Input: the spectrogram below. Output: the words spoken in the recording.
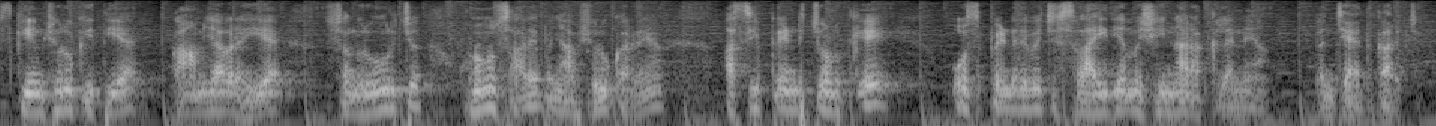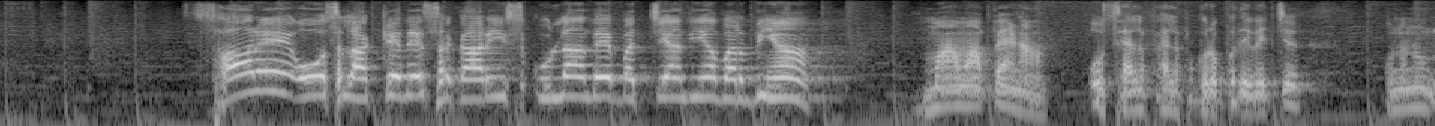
ਸਕੀਮ ਸ਼ੁਰੂ ਕੀਤੀ ਹੈ, ਕਾਮਯਾਬ ਰਹੀ ਹੈ ਸੰਗਰੂਰ ਚ। ਹੁਣ ਉਹਨੂੰ ਸਾਰੇ ਪੰਜਾਬ ਸ਼ੁਰੂ ਕਰ ਰਹੇ ਹਾਂ। ਅਸੀਂ ਪਿੰਡ ਚੁਣ ਕੇ ਉਸ ਪਿੰਡ ਦੇ ਵਿੱਚ ਸਿਲਾਈ ਦੀਆਂ ਮਸ਼ੀਨਾਂ ਰੱਖ ਲੈਂਦੇ ਹਾਂ, ਪੰਚਾਇਤ ਘਰ ਚ। ਸਾਰੇ ਉਸ ਇਲਾਕੇ ਦੇ ਸਰਕਾਰੀ ਸਕੂਲਾਂ ਦੇ ਬੱਚਿਆਂ ਦੀਆਂ ਵਰਦੀਆਂ ਮਾਵਾਂ ਭੈਣਾਂ ਉਹ ਸੈਲਫ ਹੈਲਪ ਗਰੁੱਪ ਦੇ ਵਿੱਚ ਉਹਨਾਂ ਨੂੰ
